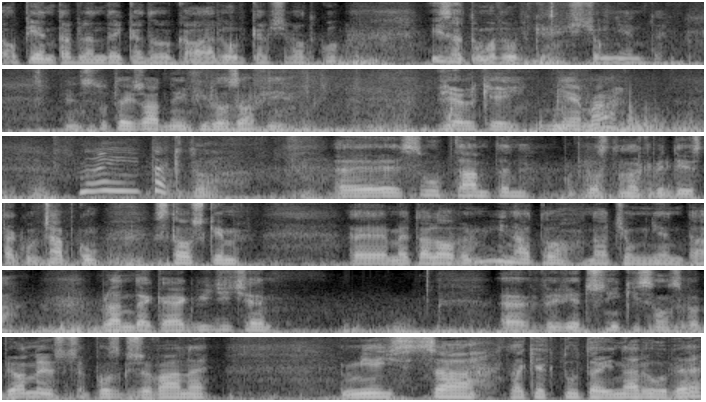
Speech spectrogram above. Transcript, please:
opięta blandeka dookoła, rurka w środku i za tą rurkę ściągnięte. Więc tutaj żadnej filozofii wielkiej nie ma. No i tak to słup tamten po prostu nakryty jest taką czapką, stożkiem e, metalowym i na to naciągnięta blandeka. Jak widzicie e, wywieczniki są zrobione, jeszcze pozgrzewane. Miejsca, tak jak tutaj na rurę,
